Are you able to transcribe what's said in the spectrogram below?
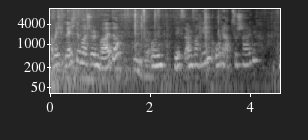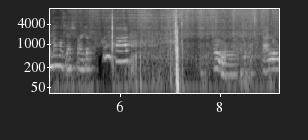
Aber ich flechte mal schön weiter und lege es einfach hin, ohne abzuschalten. Und machen wir gleich weiter. Guten Tag. Hallo. Hallo.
